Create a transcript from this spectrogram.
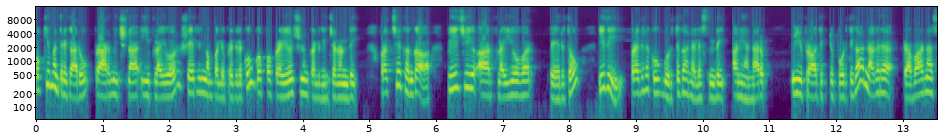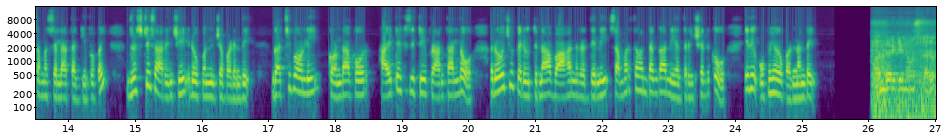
ముఖ్యమంత్రి గారు ప్రారంభించిన ఈ ఫ్లైఓవర్ షేర్లింగంపల్లి ప్రజలకు గొప్ప ప్రయోజనం కలిగించనుంది. ప్రత్యేకంగా పీజీఆర్ ఫ్లైఓవర్ పేరుతో ఇది ప్రజలకు గుర్తుగా నిలుస్తుంది అని అన్నారు. ఈ ప్రాజెక్టు పూర్తిగా నగర రవాణా సమస్యల తగ్గింపుపై దృష్టి సారించి రూపొందించబడింది. గచ్చిబౌలి కొండాపూర్ హైటెక్ సిటీ ప్రాంతాల్లో రోజు పెరుగుతున్న వాహన రద్దీని సమర్థవంతంగా నియంత్రించేందుకు ఇది ఉపయోగపడనుంది. అందరికీ నమస్కారం.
